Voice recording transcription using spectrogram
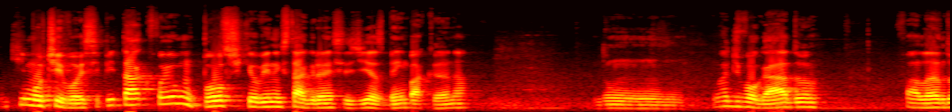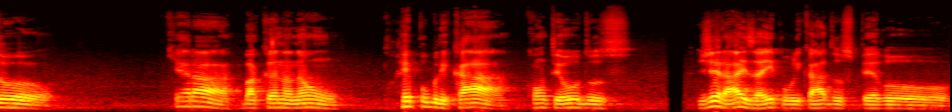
O que motivou esse pitaco foi um post que eu vi no Instagram esses dias, bem bacana, de um, um advogado falando que era bacana não republicar conteúdos gerais aí publicados pelo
